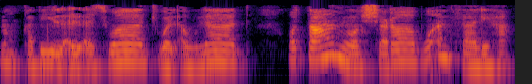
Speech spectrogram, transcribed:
من قبيل الأزواج والأولاد والطعام والشراب وأمثالها.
